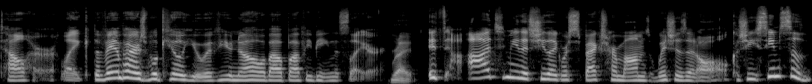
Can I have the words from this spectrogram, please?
tell her. Like, the vampires will kill you if you know about Buffy being the Slayer. Right. It's odd to me that she like respects her mom's wishes at all because she seems to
